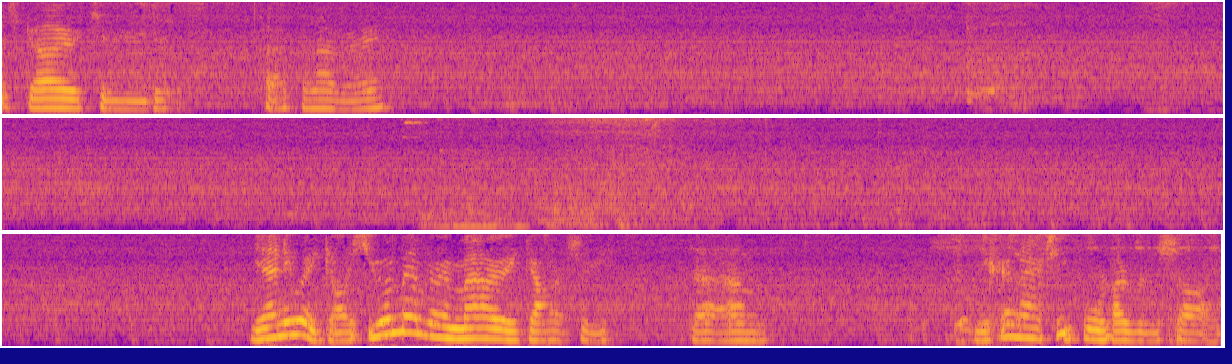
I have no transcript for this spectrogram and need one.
Let's go to this person over. Yeah, anyway, guys, you remember in Mario Galaxy that um, you can actually fall over the side.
